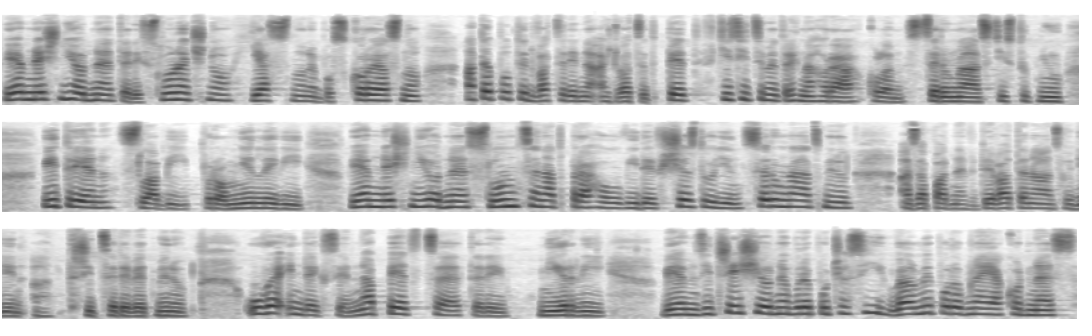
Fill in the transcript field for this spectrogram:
Během dnešního dne tedy slunečno, jasno nebo skoro jasno a teploty 21 až 25, v tisíci metrech na horách kolem 17 stupňů. Vítr jen slabý, proměnlivý. Během dnešního dne slunce nad Prahou vyjde v 6 hodin 17 minut a zapadne v 19 hodin a 39 minut. UV index je na 5C, tedy mírný. Během zítřejšího dne bude počasí velmi podobné jako dnes.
